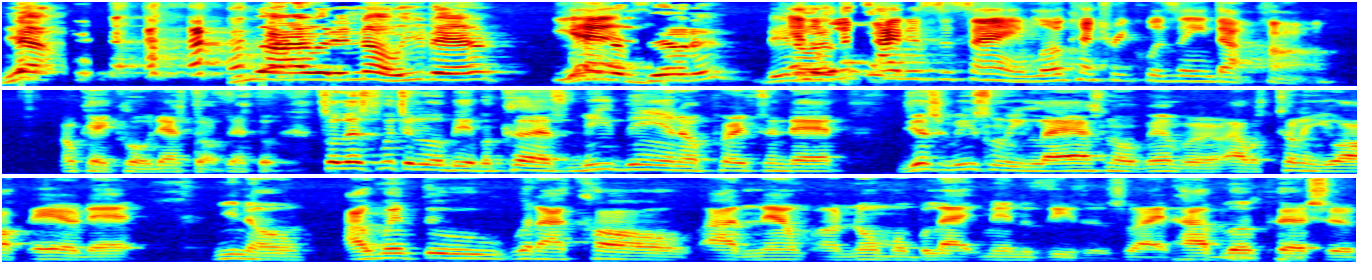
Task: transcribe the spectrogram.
Yeah. you already know. You there. Yes. You the building. You and the website is the same, lowcountrycuisine.com. Okay, cool. That's dope. That's dope. So let's switch a little bit because me being a person that just recently last November, I was telling you off air that you know I went through what I call our, now, our normal black men diseases, right? High blood mm-hmm. pressure,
